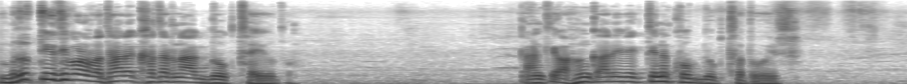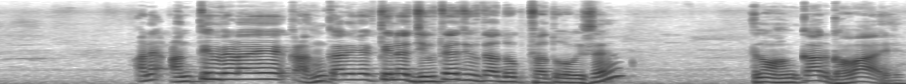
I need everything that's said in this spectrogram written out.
મૃત્યુથી પણ વધારે ખતરનાક દુઃખ થયું હતું. કારણ કે અહંકારી વ્યક્તિને ખૂબ દુઃખ થતું હોય છે. અને અંતિમ વેળાએ અહંકારી વ્યક્તિને જીવતે જીવતા દુઃખ થતું હોય છે. એનો અહંકાર ઘવાય.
